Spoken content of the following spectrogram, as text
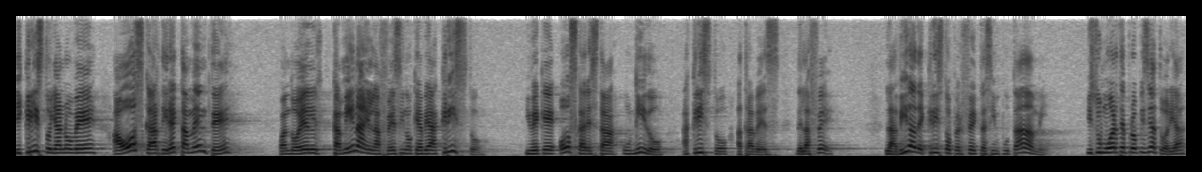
Y Cristo ya no ve a Oscar directamente cuando él camina en la fe, sino que ve a Cristo y ve que Oscar está unido a Cristo a través de la fe. La vida de Cristo perfecta es imputada a mí y su muerte propiciatoria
